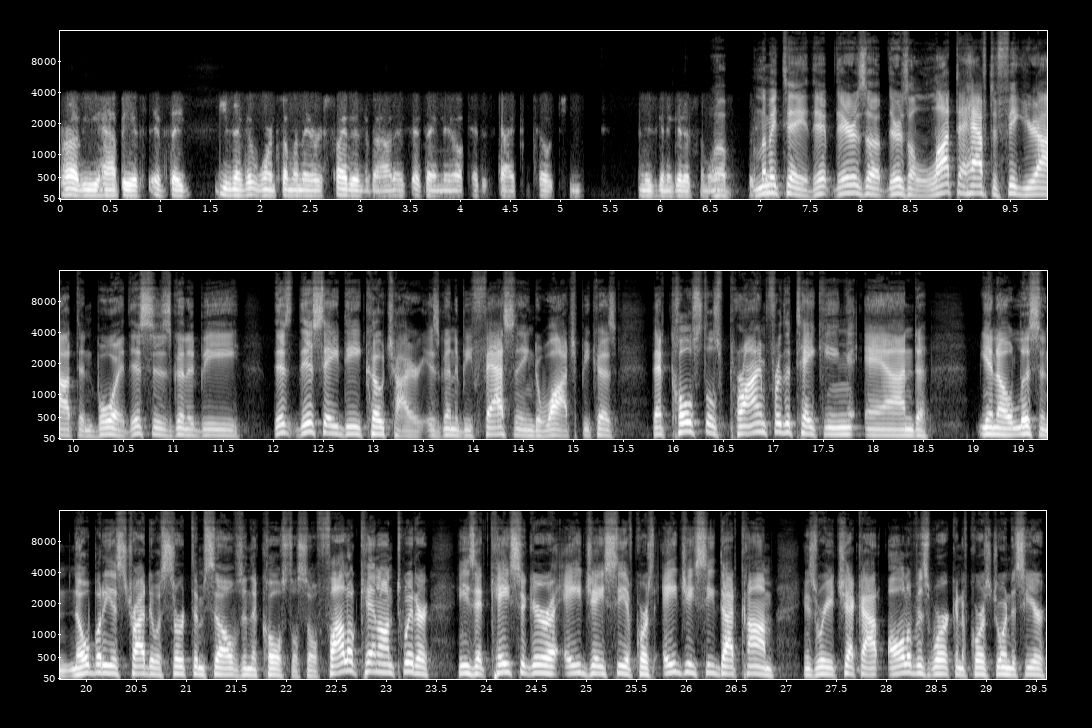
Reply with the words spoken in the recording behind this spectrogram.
probably happy if if they even if it weren't someone they were excited about if, if they knew okay this guy can coach and, and he's going to get us some Well, let sure. me tell you, there, there's a there's a lot to have to figure out, and boy, this is going to be this this AD coach hire is going to be fascinating to watch because that Coastal's prime for the taking, and you know, listen, nobody has tried to assert themselves in the Coastal. So follow Ken on Twitter. He's at K Sugiura AJC. Of course, AJC.com is where you check out all of his work, and of course, joined us here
